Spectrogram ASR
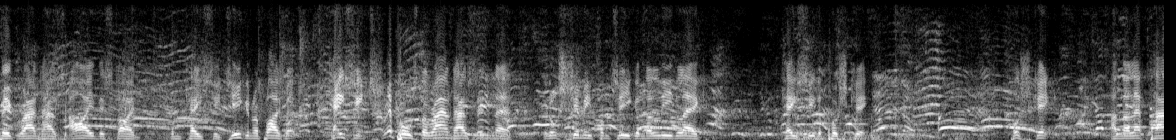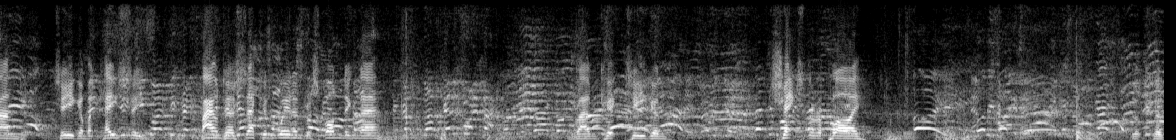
big roundhouse high this time from Kacey. Tegan replies, but Kacey triples the roundhouse in there. Little shimmy from Tegan, the lead leg. Kacey, the push kick. Push kick and the left hand. Tegan, but Kacey found her second win and responding there. Round kick, Tegan checks the reply. Looks to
